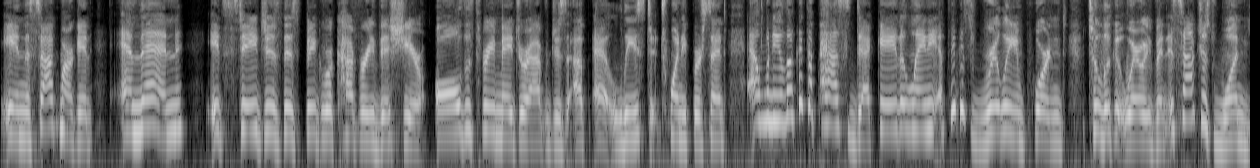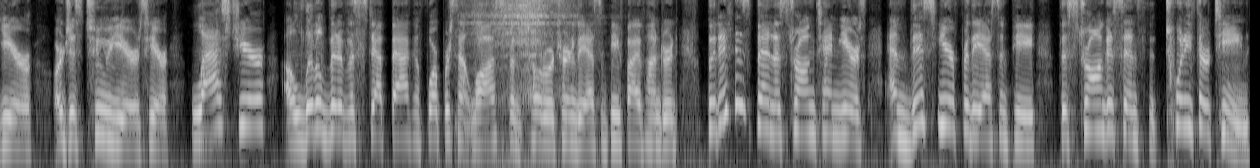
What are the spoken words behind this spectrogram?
in the stock market. And then it stages this big recovery this year. All the three major averages up at least 20%. And when you look at the past decade, Eleni, I think it's really important to look at where we've been. It's not just one year or just two years here. Last year, a little bit of a step back, a 4% loss for the total return of the S&P 500, but it has been a strong 10 years. And this year for the S&P, the strongest since 2013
